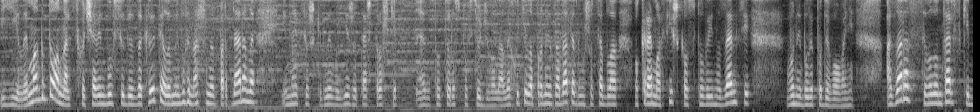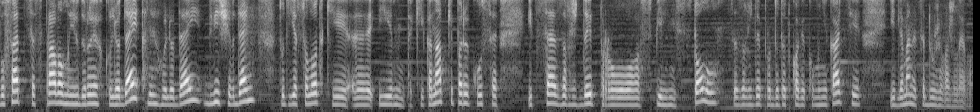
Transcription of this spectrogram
їли Макдональдс, хоча він був сюди закритий, але вони були нашими партнерами, і ми цю шкідливу їжу теж трошки е, тут розповсюджували. Але хотіла про них згадати, тому що це була окрема фішка, особливо іноземці. Вони були подивовані. А зараз волонтерський буфет це справа моїх дорогих людей, книгу людей. Двічі в день тут є солодкі е, і такі канапки, перекуси. І це завжди про спільність столу, це завжди про додаткові комунікації. І для мене це дуже важливо.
